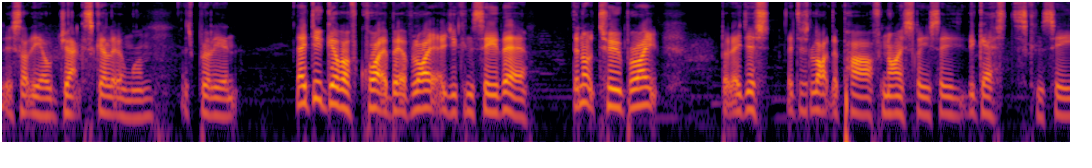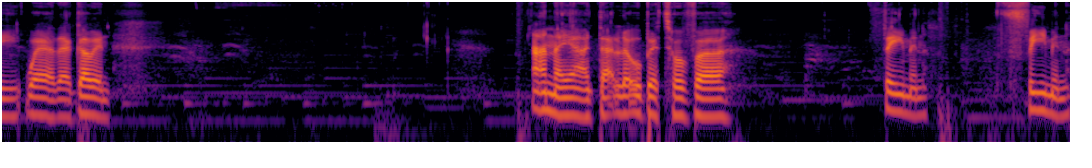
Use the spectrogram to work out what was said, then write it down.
Looks like the old Jack Skellington one. That's brilliant. They do give off quite a bit of light, as you can see there. They're not too bright, but they just they just light the path nicely so the guests can see where they're going. and they add that little bit of uh, theming. Theming.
